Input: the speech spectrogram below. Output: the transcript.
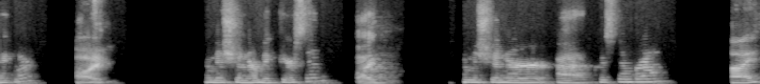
Pegler, Aye. Commissioner McPherson, Aye. Commissioner uh, Kristen Brown, Aye.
